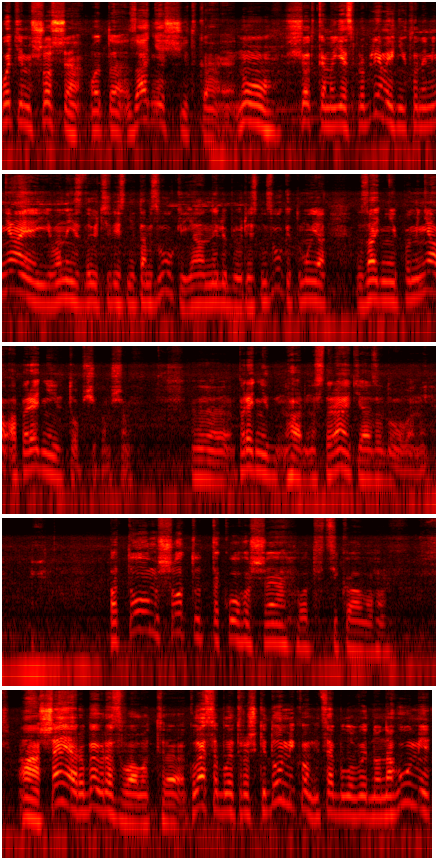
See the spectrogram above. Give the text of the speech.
Потім що ще? От е, задня щітка. Е, Ну, з щотками є проблеми, їх ніхто не міняє, і вони здають різні там звуки. Я не люблю різні звуки, тому я задній поміняв, а передній топчиком ще. Е, Передній гарно стирають, я задоволений. Потім, що тут такого ще от, цікавого? А, ще я робив розвал. От, колеса були трошки доміком, і це було видно на гумі.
